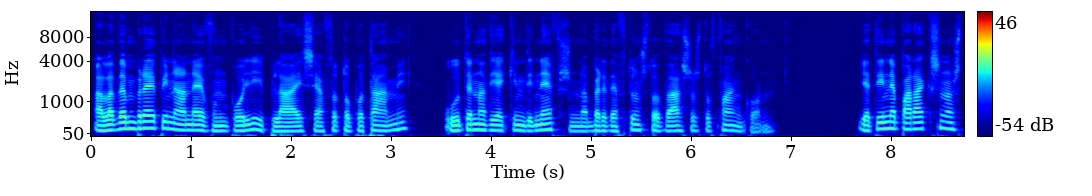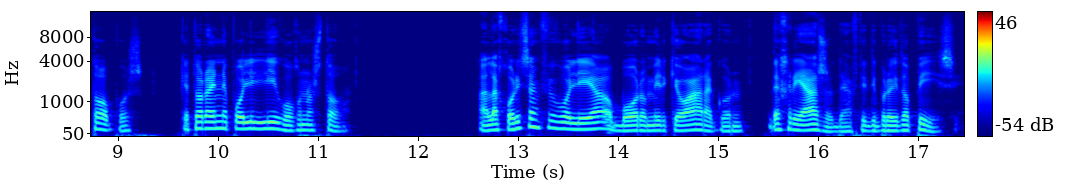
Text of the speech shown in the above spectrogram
αλλά δεν πρέπει να ανέβουν πολύ πλάι σε αυτό το ποτάμι, ούτε να διακινδυνεύσουν να μπερδευτούν στο δάσος του Φάγκον. Γιατί είναι παράξενος τόπος και τώρα είναι πολύ λίγο γνωστό. Αλλά χωρίς αμφιβολία ο Μπόρομιρ και ο Άραγκον δεν χρειάζονται αυτή την προειδοποίηση.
